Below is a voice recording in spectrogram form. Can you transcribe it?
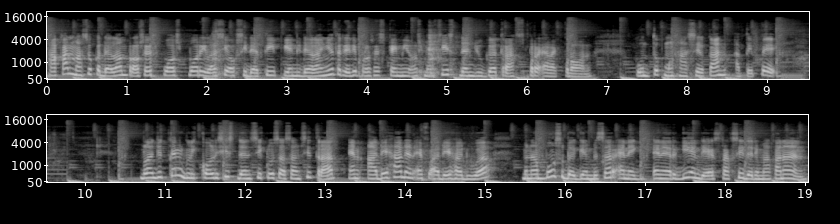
akan masuk ke dalam proses fosforilasi oksidatif yang di dalamnya terjadi proses kemiosmosis dan juga transfer elektron untuk menghasilkan ATP. Melanjutkan glikolisis dan siklus asam sitrat, NADH dan FADH2 menampung sebagian besar energi yang diekstraksi dari makanan.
